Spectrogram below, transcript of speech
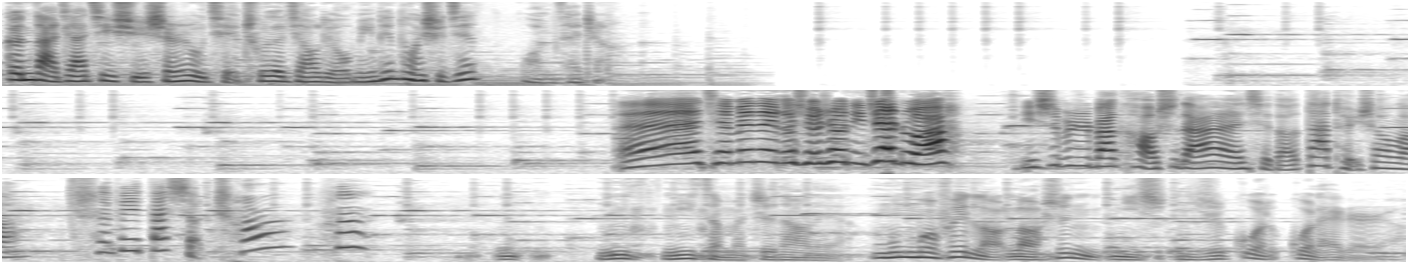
跟大家继续深入浅出的交流。明天同一时间我们再整。哎，前面那个学生，你站住啊！你是不是把考试答案写到大腿上了，准备打小抄？哼！你你你怎么知道的呀？莫莫非老老师你你是你是过过来人啊？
